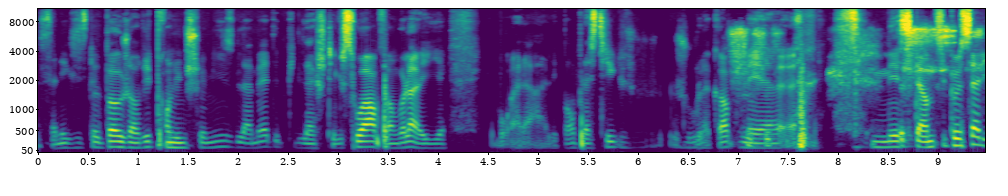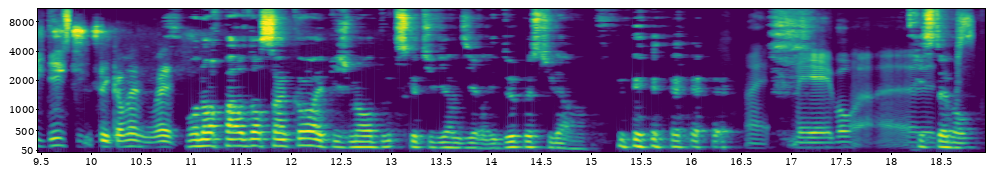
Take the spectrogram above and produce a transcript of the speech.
ça n'existe pas aujourd'hui de prendre une chemise, de la mettre et puis de l'acheter le soir. Enfin voilà, bon, elle n'est pas en plastique, je, vous l'accorde, mais, euh, mais c'était un petit peu ça l'idée. C'est quand même, ouais. On en reparle dans 5 ans et puis je m'en doute ce que tu viens de dire, les deux postulats. Hein. ouais, mais bon. Euh, Tristement.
